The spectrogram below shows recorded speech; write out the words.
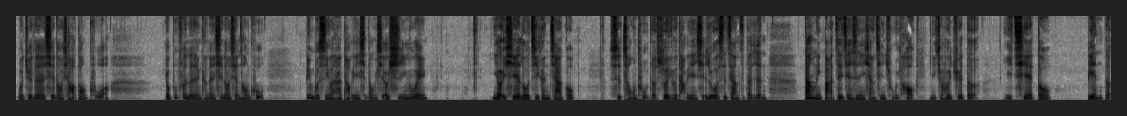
我觉得写东西好痛苦哦。有部分的人可能写东西很痛苦，并不是因为他讨厌写东西，而是因为有一些逻辑跟架构是冲突的，所以会讨厌写。如果是这样子的人，当你把这件事情想清楚以后，你就会觉得一切都变得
